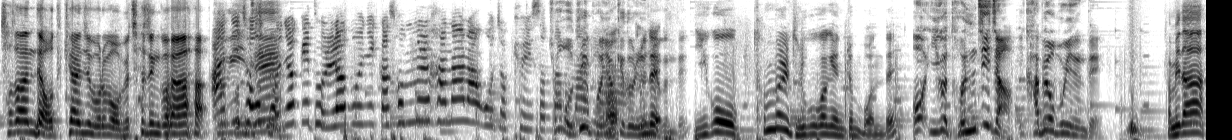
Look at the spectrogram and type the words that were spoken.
찾았는데 어떻게 하는지 모르면 왜 찾은 거야? 아니 저기 저 이제- 번역기 돌려보니까 선물 하나라고 적혀 있었단 어떻게 말이야 번역해 어, 돌렸냐 근데? 이거 선물 들고 가기엔 좀 먼데? 어 이거 던지자 이 가벼워 보이는데 갑니다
